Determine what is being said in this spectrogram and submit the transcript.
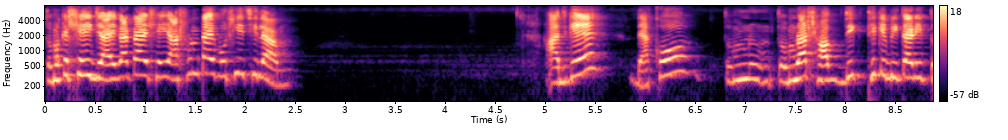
তোমাকে সেই জায়গাটায়, সেই আসনটায় বসিয়েছিলাম। আজকে দেখো তোমরা সব দিক থেকে বিতাড়িত।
